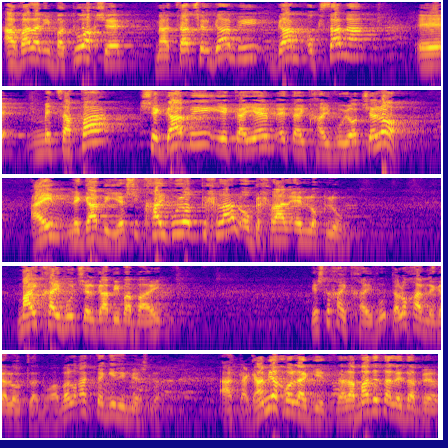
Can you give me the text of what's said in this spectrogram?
אבל אני בטוח שמהצד של גבי, גם אוקסנה אה, מצפה שגבי יקיים את ההתחייבויות שלו. האם לגבי יש התחייבויות בכלל, או בכלל אין לו כלום? מה ההתחייבות של גבי בבית? יש לך התחייבות? אתה לא חייב לגלות לנו, אבל רק תגיד אם יש לך. אתה גם יכול להגיד, אתה למדת לדבר.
